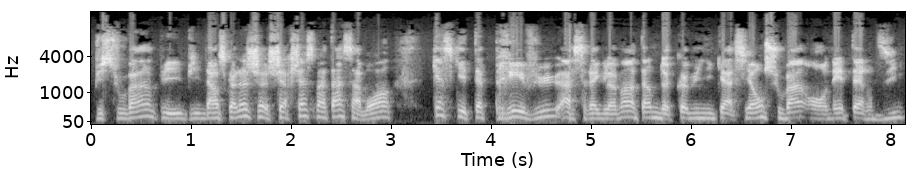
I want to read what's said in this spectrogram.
puis souvent, puis, puis dans ce cas-là, je cherchais ce matin à savoir qu'est-ce qui était prévu à ce règlement en termes de communication. Souvent, on interdit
